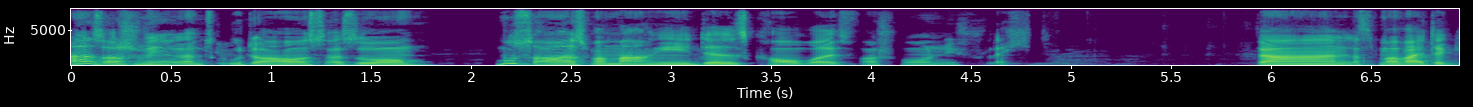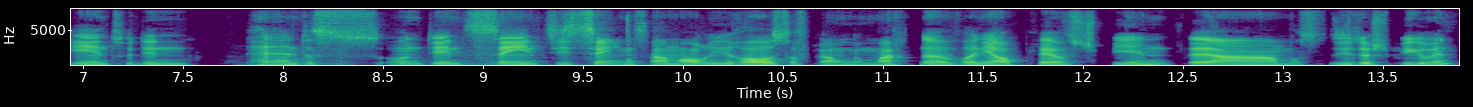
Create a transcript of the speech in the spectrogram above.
Ah, sah schon wieder ganz gut aus. Also, musst du auch erst mal machen gegen die Dallas Cowboys. War schon nicht schlecht. Dann lass mal weitergehen zu den Panthers und den Saints. Die Saints haben auch ihre Hausaufgaben gemacht, ne? Wollen ja auch Playoffs spielen. Da mussten sie das Spiel gewinnen.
